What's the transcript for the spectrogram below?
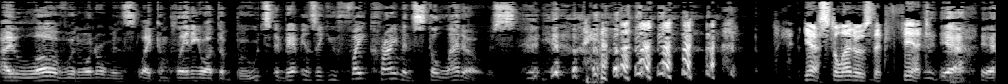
I love when Wonder Woman's like complaining about the boots, and Batman's like, "You fight crime in stilettos." Yeah, stilettos that fit. yeah, yeah,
